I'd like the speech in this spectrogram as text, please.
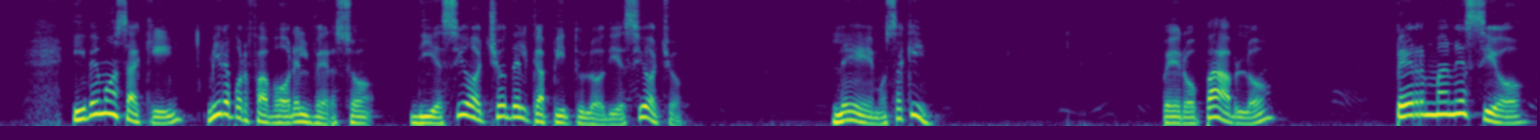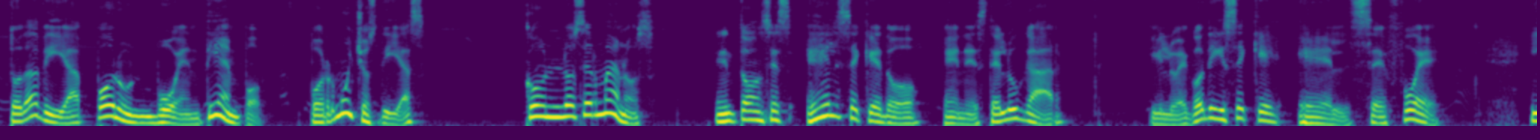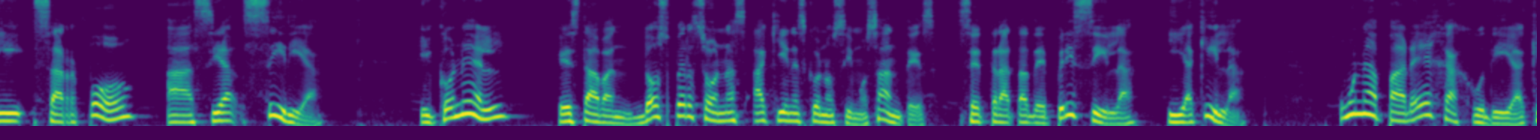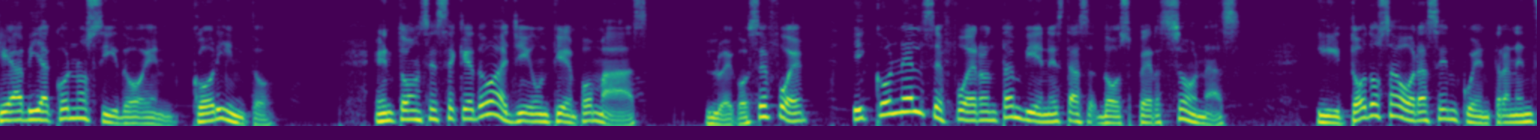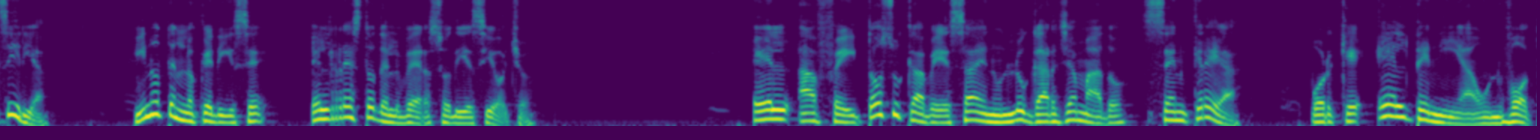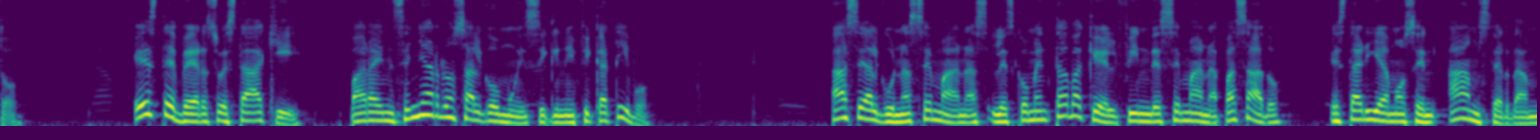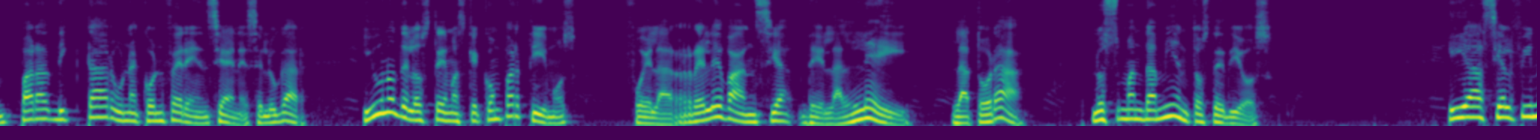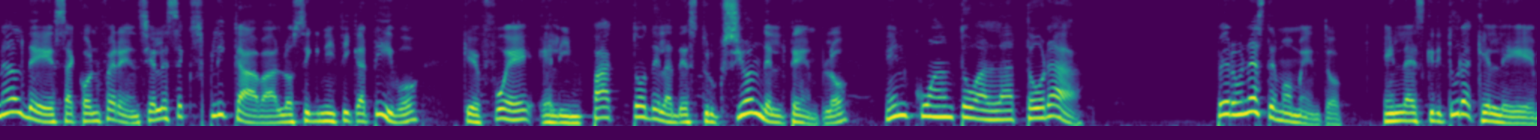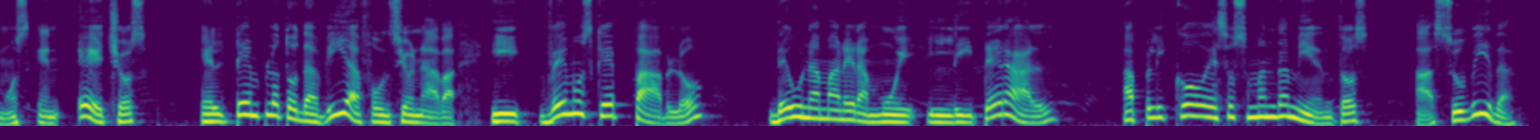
Y vemos aquí, mira por favor el verso 18 del capítulo 18. Leemos aquí. Pero Pablo, permaneció todavía por un buen tiempo, por muchos días, con los hermanos. Entonces él se quedó en este lugar y luego dice que él se fue y zarpó hacia Siria. Y con él estaban dos personas a quienes conocimos antes. Se trata de Priscila y Aquila, una pareja judía que había conocido en Corinto. Entonces se quedó allí un tiempo más, luego se fue, y con él se fueron también estas dos personas, y todos ahora se encuentran en Siria. Y noten lo que dice el resto del verso 18. Él afeitó su cabeza en un lugar llamado Sencrea, porque él tenía un voto. Este verso está aquí para enseñarnos algo muy significativo. Hace algunas semanas les comentaba que el fin de semana pasado estaríamos en Ámsterdam para dictar una conferencia en ese lugar, y uno de los temas que compartimos fue la relevancia de la ley, la Torá, los mandamientos de Dios. Y hacia el final de esa conferencia les explicaba lo significativo que fue el impacto de la destrucción del templo en cuanto a la Torá, pero en este momento, en la escritura que leemos en Hechos, el templo todavía funcionaba y vemos que Pablo, de una manera muy literal, aplicó esos mandamientos a su vida.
